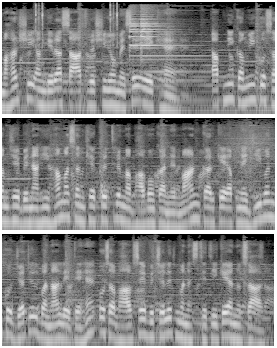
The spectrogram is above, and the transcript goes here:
महर्षि अंगिरा सात ऋषियों में से एक हैं। अपनी कमी को समझे बिना ही हम असंख्य कृत्रिम अभावों का निर्माण करके अपने जीवन को जटिल बना लेते हैं उस अभाव से विचलित मनस्थिति के अनुसार।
